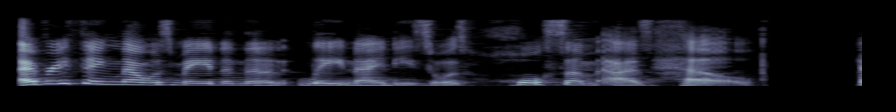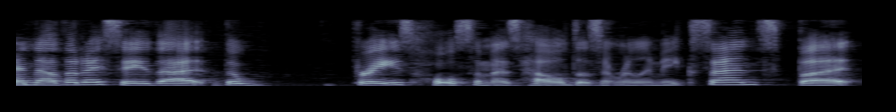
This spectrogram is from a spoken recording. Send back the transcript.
Everything that was made in the late 90s was wholesome as hell. And now that I say that, the phrase wholesome as hell doesn't really make sense, but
